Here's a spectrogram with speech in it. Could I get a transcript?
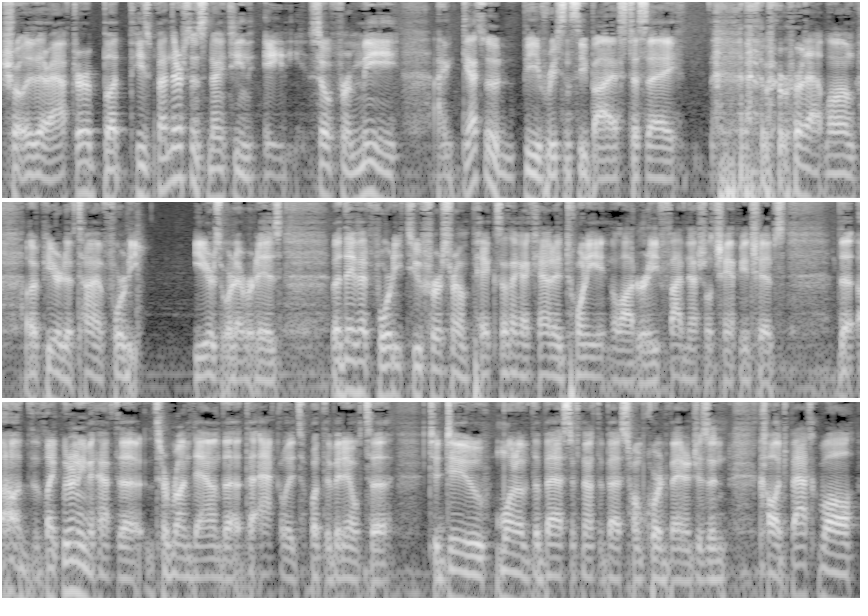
shortly thereafter. But he's been there since 1980. So for me, I guess it would be recency bias to say for that long a period of time, 40 years or whatever it is. But they've had 42 first round picks. I think I counted 28 in the lottery, five national championships. The, oh, like we don't even have to to run down the, the accolades of what they've been able to to do. One of the best, if not the best, home court advantages in college basketball.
